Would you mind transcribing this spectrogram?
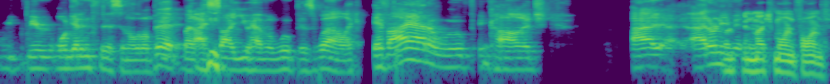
we, we will get into this in a little bit, but I saw you have a whoop as well. Like if I had a whoop in college, I I don't even been much more informed.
